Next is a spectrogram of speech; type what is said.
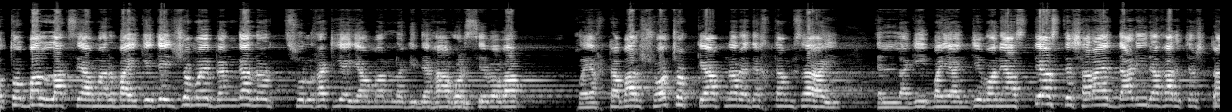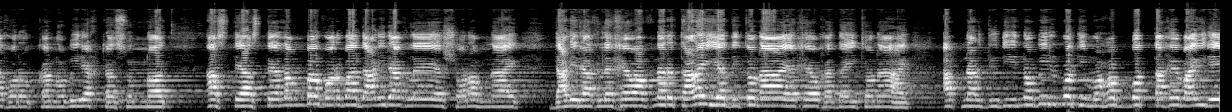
অত ভালো লাগছে আমার বাইকে যেই সময় বেঙ্গালোর চুল খাটিয়াই আমার লাগি দেখা করছে বাবা। কয়েকটা বার স্বচক্ষে আপনারা দেখতাম চাই। জীবনে আস্তে আস্তে সারায় দাড়ি রাখার চেষ্টা করো নবীর একটা সুন্নত। আস্তে আস্তে লম্বা করবা, দাড়ি রাখলে সরম নাই। দাড়ি রাখলে কেউ আপনার তাড়াইয়া দিত নাই কেউ খাদাইত নাই আপনার যদি নবীর প্রতি মহব্বত তাকে বাইরে,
